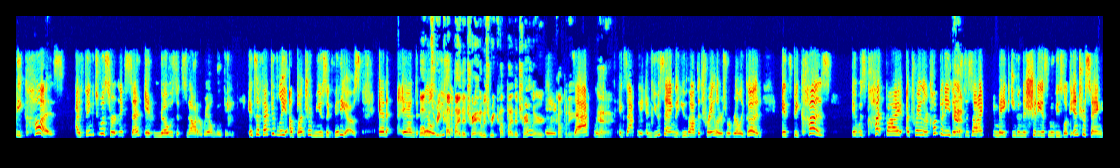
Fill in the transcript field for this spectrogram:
Because I think to a certain extent it knows it's not a real movie. It's effectively a bunch of music videos. And and Well, it was recut by the tra- It was recut by the trailer company. Exactly. Yeah. Exactly. And you saying that you thought the trailers were really good, it's because it was cut by a trailer company that is Yeah. designed to make even the shittiest movies look interesting.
